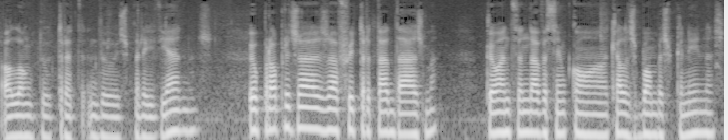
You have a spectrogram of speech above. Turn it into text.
ao longo do, dos meridianos. Eu próprio já, já fui tratado da asma, que eu antes andava sempre com aquelas bombas pequeninas,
